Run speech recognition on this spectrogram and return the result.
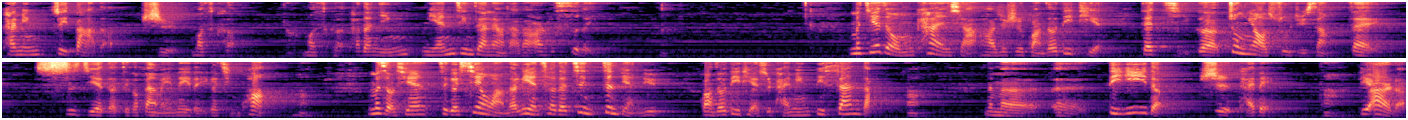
排名最大的是莫斯科，莫斯科它的年年进站量达到二十四个亿。那么接着我们看一下哈，就是广州地铁在几个重要数据上在世界的这个范围内的一个情况啊。那么首先，这个线网的列车的正正点率，广州地铁是排名第三的啊。那么呃，第一的是台北啊，第二的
